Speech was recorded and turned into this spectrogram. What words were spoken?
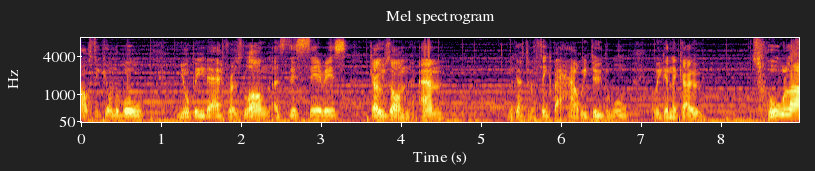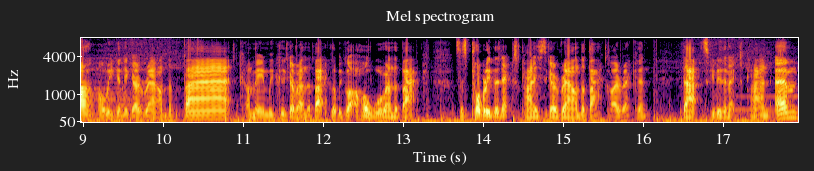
I'll stick you on the wall, and you'll be there for as long as this series goes on. Um, we're going to have to think about how we do the wall. Are we going to go taller? Are we going to go round the back? I mean, we could go round the back. Look, we've got a whole wall around the back. So that's probably the next plan is to go round the back, I reckon. That's going to be the next plan. Um,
